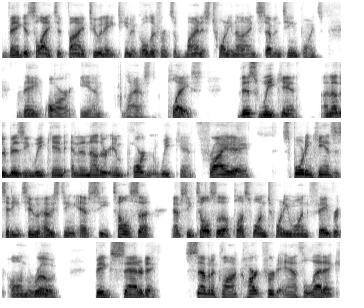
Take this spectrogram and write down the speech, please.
Vegas Lights at 5, 2, and 18, a goal difference of minus 29, 17 points. They are in last place. This weekend, another busy weekend and another important weekend. Friday, Sporting Kansas City 2 hosting FC Tulsa. FC Tulsa, a plus 121 favorite on the road. Big Saturday, 7 o'clock, Hartford Athletic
